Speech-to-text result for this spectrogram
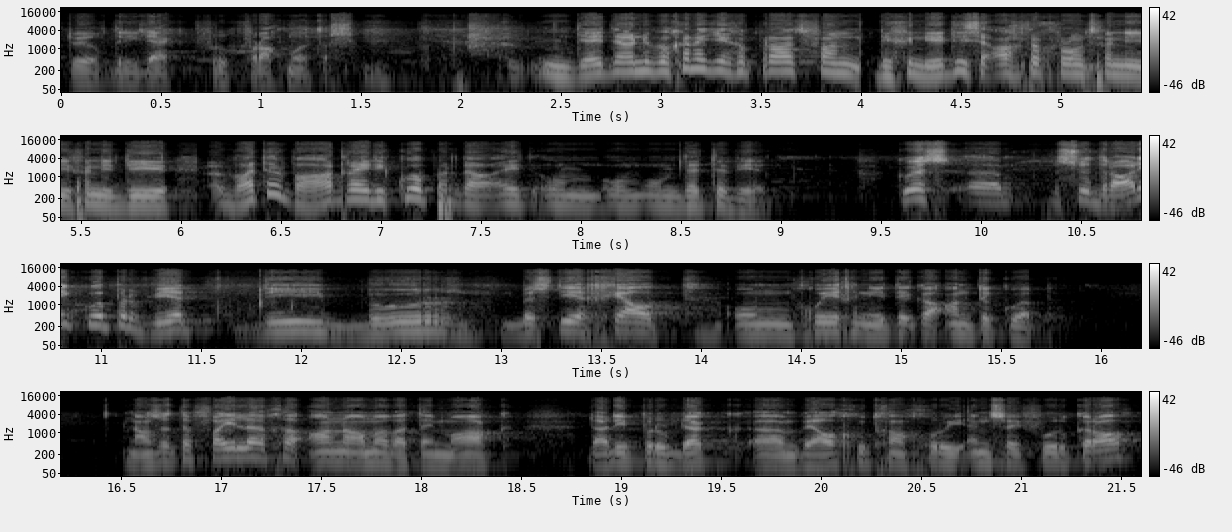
2 of 3 dek vroeg vragmotors. Jy het nou in die begin het jy gepraat van die genetiese agtergrond van die van die dier. Watter waarde uit die koper daar uit om om om dit te weet? Koos, ehm uh, sodra die koper weet die boer bestee geld om goeie genetika aan te koop. Dan is dit 'n veilige aanname wat hy maak dat die produk ehm um, wel goed gaan groei in sy voerkraal.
